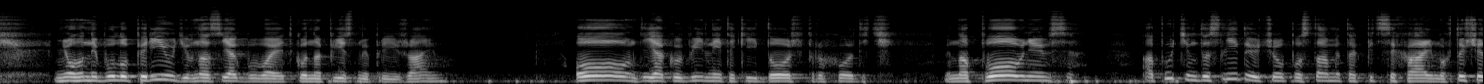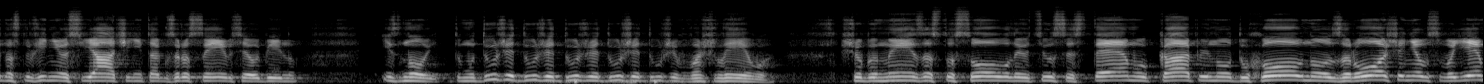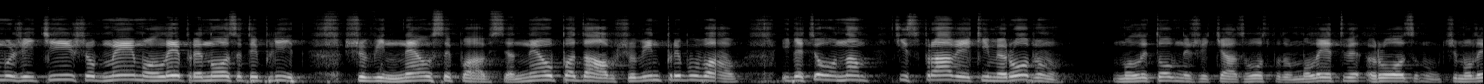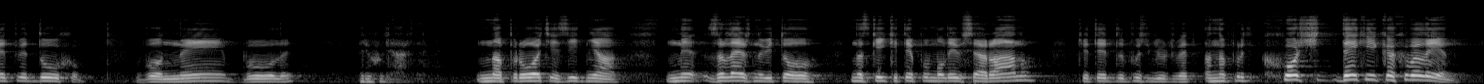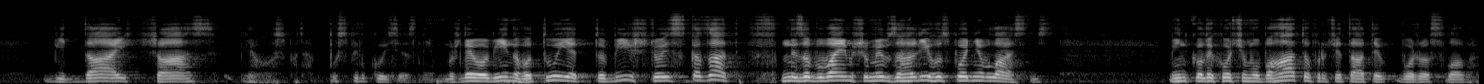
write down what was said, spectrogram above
В нього не було періодів. У нас як буває, тако на піст ми приїжджаємо. О, як обільний такий дощ проходить. Ми наповнюємося, а потім до слідуючого поста ми так підсихаємо. Хтось ще на служінні освячені, так зросився обільно. І знову. Тому дуже, дуже, дуже, дуже, дуже важливо, щоб ми застосовували цю систему капельного духовного зрошення в своєму житті, щоб ми могли приносити плід, щоб він не осипався, не опадав, щоб він прибував. І для цього нам ті справи, які ми робимо, молитовне життя з Господом, молитви розумом чи молитви духом, вони були регулярними. На протязі дня, незалежно від того, наскільки ти помолився рано, чи ти допустим, а напроти, хоч декілька хвилин віддай час для Господа. Поспілкуйся з ним. Можливо, Він готує тобі щось сказати. Не забуваємо, що ми взагалі Господня власність. Ми інколи хочемо багато прочитати Божого Слова.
